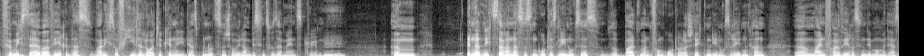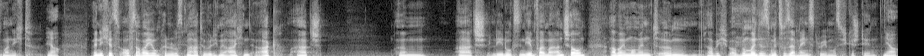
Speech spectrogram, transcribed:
für mich selber wäre das, weil ich so viele Leute kenne, die das benutzen, schon wieder ein bisschen zu sehr Mainstream. mhm. Ähm, ändert nichts daran, dass es ein gutes Linux ist, sobald man von gut oder schlechtem Linux reden kann. Äh, mein Fall wäre es in dem Moment erstmal nicht. ja, Wenn ich jetzt auf Sabayon keine Lust mehr hatte, würde ich mir Arch, Arch, Arch, ähm, Arch Linux in jedem Fall mal anschauen. Aber im Moment ähm, habe ich, im Moment ist es mir zu sehr Mainstream, muss ich gestehen. ja.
